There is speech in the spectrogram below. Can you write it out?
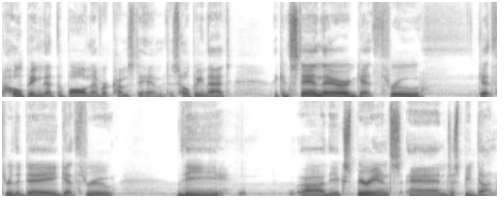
hoping that the ball never comes to him, just hoping that they can stand there, get through, get through the day, get through the uh, the experience, and just be done.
